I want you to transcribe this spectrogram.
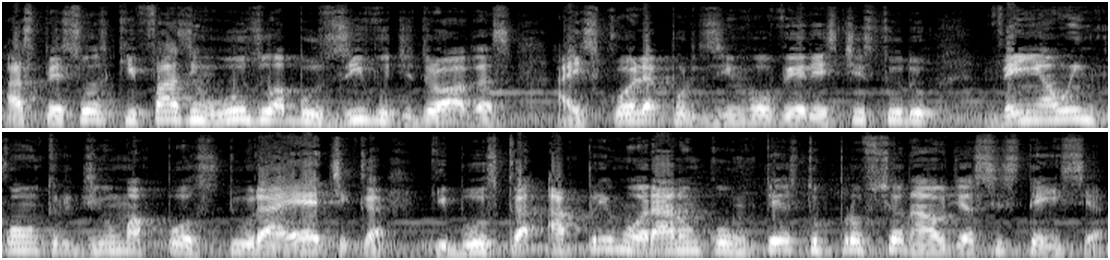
as pessoas que fazem uso abusivo de drogas, a escolha por desenvolver este estudo vem ao encontro de uma postura ética que busca aprimorar um contexto profissional de assistência.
